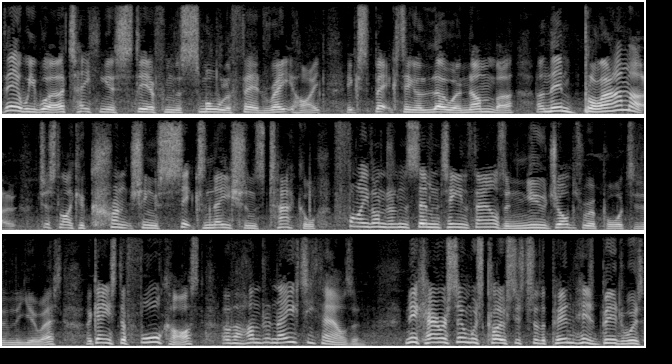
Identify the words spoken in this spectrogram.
There we were taking a steer from the smaller Fed rate hike, expecting a lower number, and then blammo, just like a crunching Six Nations tackle, 517,000 new jobs reported in the US against a forecast of 180,000. Nick Harrison was closest to the pin. His bid was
